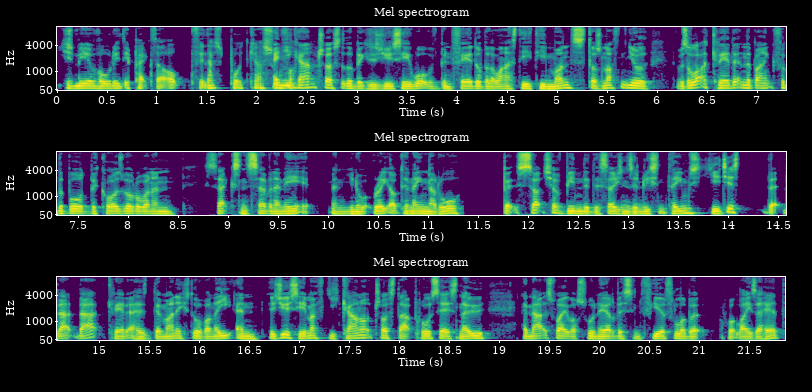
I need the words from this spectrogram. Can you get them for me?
You may have already picked that up for this podcast. So and far. you can't trust it though, because as you say, what we've been fed over the last 18 months, there's nothing, you know, there was a lot of credit in the bank for the board because we were winning six and seven and eight and, you know, right up to nine in a row. But such have been the decisions in recent times. You just that that, that credit has diminished overnight, and as you say, Mif, you cannot trust that process now, and that's why we're so nervous and fearful about what lies ahead.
